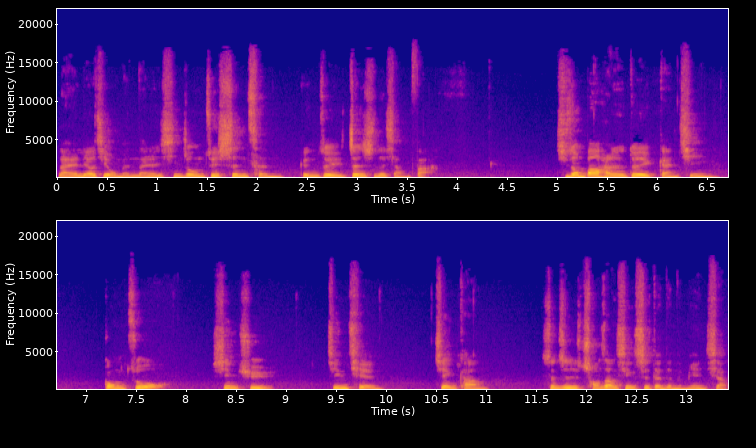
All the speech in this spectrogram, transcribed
来了解我们男人心中最深层跟最真实的想法，其中包含了对感情、工作、兴趣、金钱、健康，甚至床上性事等等的面相。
